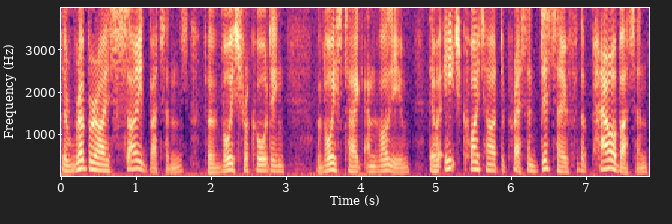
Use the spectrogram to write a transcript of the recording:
the rubberized side buttons for voice recording, voice tag and volume, they were each quite hard to press, and ditto for the power button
